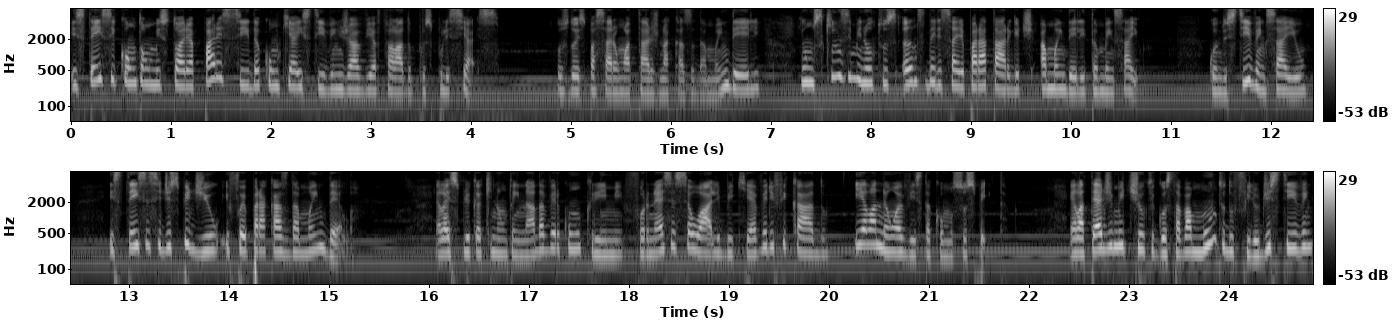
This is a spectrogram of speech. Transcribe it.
Stacy conta uma história parecida com o que a Steven já havia falado para os policiais. Os dois passaram a tarde na casa da mãe dele, e uns 15 minutos antes dele sair para a Target, a mãe dele também saiu. Quando Steven saiu, Stacy se despediu e foi para a casa da mãe dela. Ela explica que não tem nada a ver com o crime, fornece seu álibi que é verificado e ela não é vista como suspeita. Ela até admitiu que gostava muito do filho de Steven,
